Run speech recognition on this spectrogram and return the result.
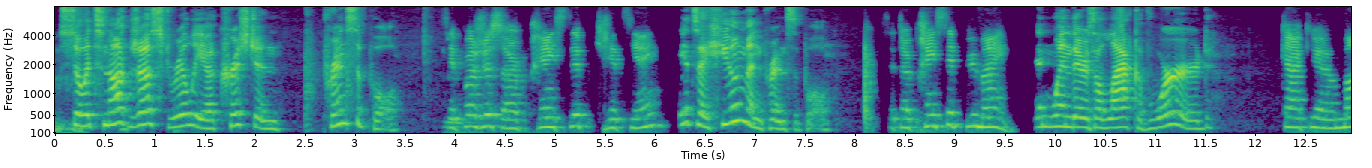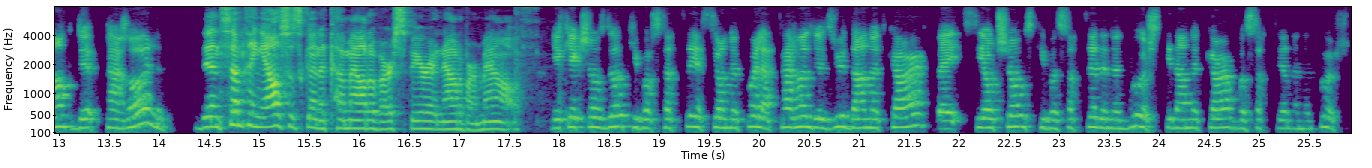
-hmm. So it's not just really a Christian principle. C'est pas juste un principe chrétien. It's a human principle. C'est un principe humain. And when there's a lack of word, quand il y a un manque de parole, then something else is going to come out of our spirit and out of our mouth. il y a quelque chose d'autre qui va sortir. Si on n'a pas la parole de Dieu dans notre cœur, ben, c'est autre chose qui va sortir de notre bouche. Ce qui est dans notre cœur va sortir de notre bouche.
